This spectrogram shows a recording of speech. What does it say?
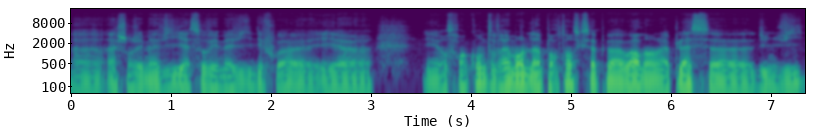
à, changer ma vie, à sauver ma vie des fois. Euh, et, euh, et on se rend compte vraiment de l'importance que ça peut avoir dans la place euh, d'une vie.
